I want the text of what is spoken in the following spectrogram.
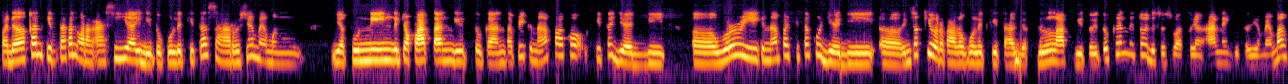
padahal kan kita kan orang Asia gitu. Kulit kita seharusnya memang ya kuning kecoklatan gitu kan. Tapi kenapa kok kita jadi uh, worry kenapa kita kok jadi uh, insecure kalau kulit kita agak gelap gitu itu kan itu ada sesuatu yang aneh gitu ya memang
